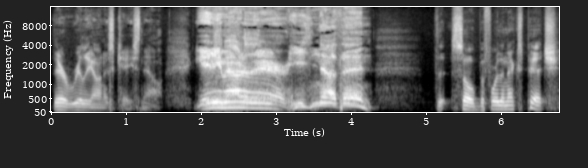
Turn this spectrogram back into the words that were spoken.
they're really on his case now. Get him out of there. He's nothing. The, so before the next pitch,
